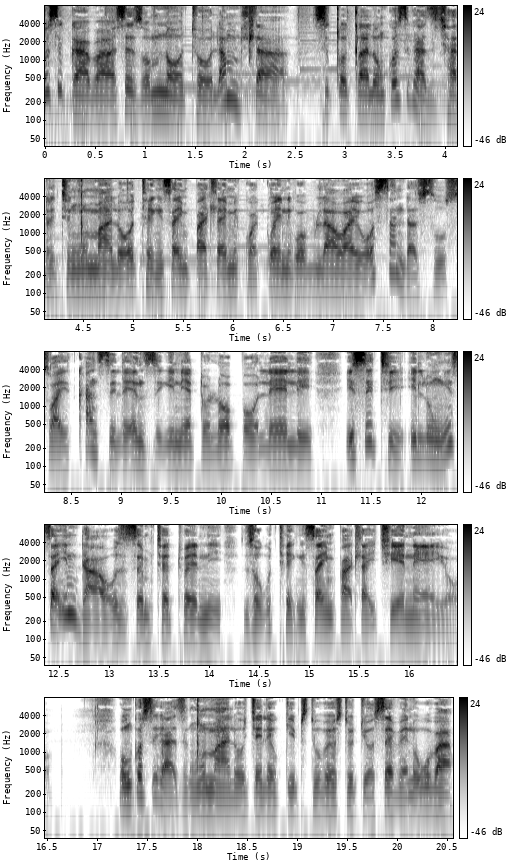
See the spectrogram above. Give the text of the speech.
kusigaba sezomnotho lamhla sixoxa lo nkosikazi charity nxumalo othengisa impahla emigwaqweni kobulawayo osanda suswa ikhansile enzikini yedolobho leli. Isithi ilungisa indawo ezisemthethweni zokuthengisa impahla ichiyeneyo unkosikazi nxumalo utshele ugibbs dube westudio 7 ukuba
